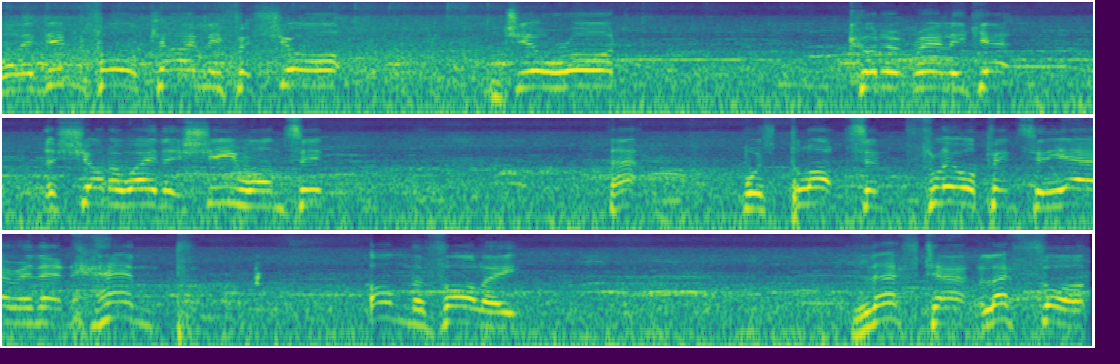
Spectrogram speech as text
Well, it didn't fall kindly for Shaw. Jill Roord couldn't really get the shot away that she wanted. That was blocked and flew up into the air, and then Hemp on the volley. Left out, left foot.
